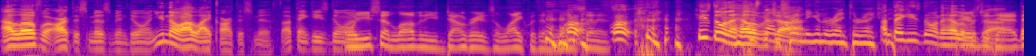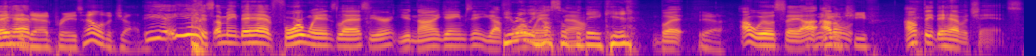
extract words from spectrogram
I love what Arthur Smith's been doing. You know, I like Arthur Smith. I think he's doing. Well, you said love and you downgraded to like within one well, sentence. well, he's doing a hell It's of a not job. trending in the right direction. I think he's doing a hell there's of a the job. dad. they there's have. the dad praise. Hell of a job. He, he is. I mean, they had four wins last year. You're nine games in. You got you four really wins hustled now. the day, kid. But Yeah. I will say, I, I don't. Chief. I don't think they have a chance.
